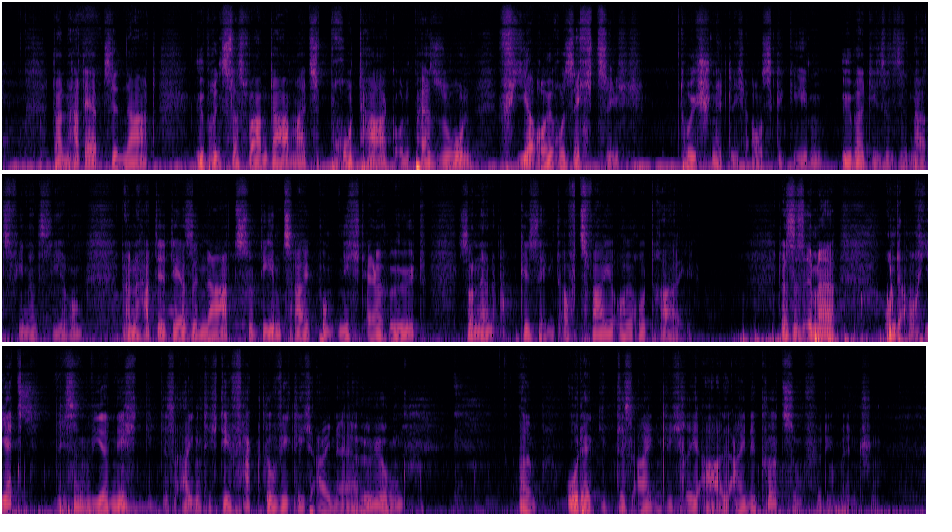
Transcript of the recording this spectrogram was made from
Dann hat der Senat, übrigens das waren damals pro Tag und Person 4,60 Euro, durchschnittlich ausgegeben über diese Senatsfinanzierung. Dann hatte der Senat zu dem Zeitpunkt nicht erhöht, sondern abgesenkt auf 2,03 Euro. Das ist immer, und auch jetzt wissen wir nicht, gibt es eigentlich de facto wirklich eine Erhöhung äh, oder gibt es eigentlich real eine Kürzung für die Menschen?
